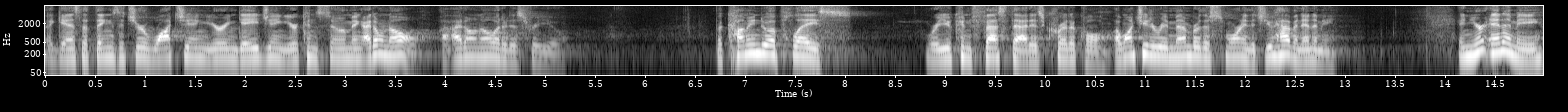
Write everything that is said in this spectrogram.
Again, it's the things that you're watching, you're engaging, you're consuming. I don't know. I don't know what it is for you. But coming to a place where you confess that is critical. I want you to remember this morning that you have an enemy. And your enemy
